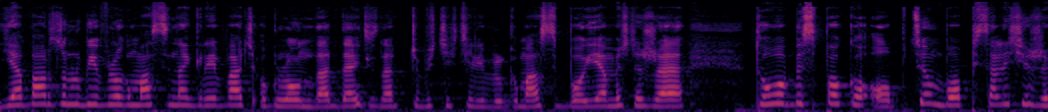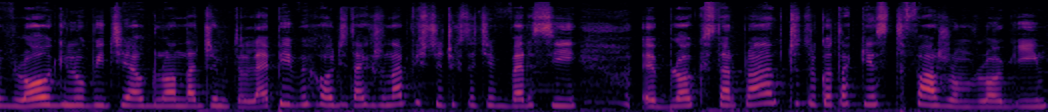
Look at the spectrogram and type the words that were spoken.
Ja bardzo lubię vlogmasy nagrywać, oglądać, dajcie znać, czy byście chcieli vlogmasy, bo ja myślę, że to byłoby spoko opcją, bo pisaliście, że vlogi lubicie oglądać, że mi to lepiej wychodzi, także napiszcie, czy chcecie w wersji y, Blockstar Planet, czy tylko takie z twarzą vlogi,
